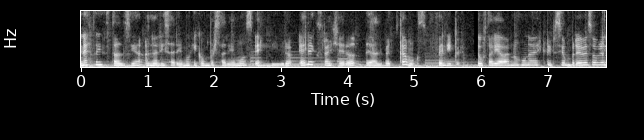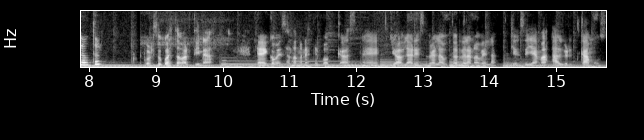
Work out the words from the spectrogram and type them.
En esta instancia analizaremos y conversaremos el libro El extranjero de Albert Camus. Felipe, ¿te gustaría darnos una descripción breve sobre el autor? Por supuesto, Martina. Eh, comenzando con este podcast, eh, yo hablaré sobre el autor de la novela, quien se llama Albert Camus,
